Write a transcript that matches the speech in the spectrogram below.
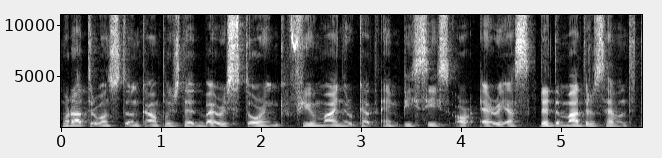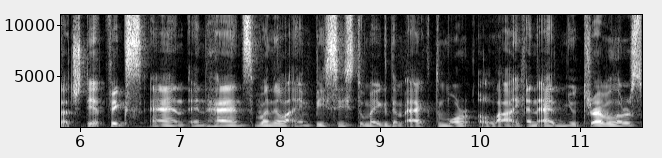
mod author wants to accomplish that by restoring few minor cut NPCs or areas that the modders haven't touched yet, fix and enhance vanilla NPCs to make them act more alive, and add new travelers,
